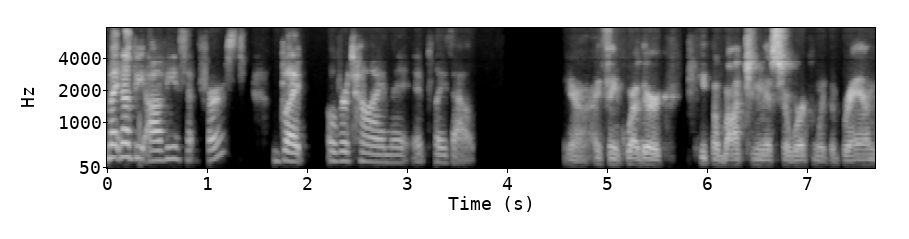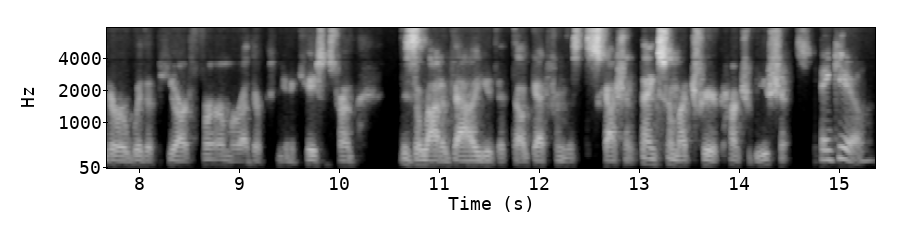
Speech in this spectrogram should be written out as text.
might not be obvious at first, but over time it, it plays out. Yeah, I think whether people watching this are working with a brand or with a PR firm or other communications firm, there's a lot of value that they'll get from this discussion. Thanks so much for your contributions. Thank you.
